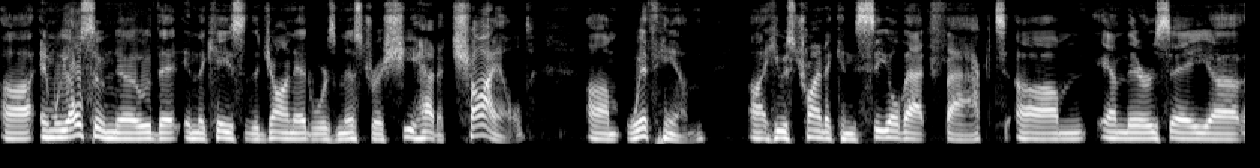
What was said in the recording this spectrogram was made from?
Uh, and we also know that in the case of the John Edwards mistress, she had a child um, with him. Uh, he was trying to conceal that fact. Um, and there's a uh,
